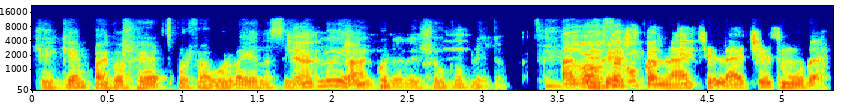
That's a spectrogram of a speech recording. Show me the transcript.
Chequen Paco Hertz, por favor, vayan a seguirlo y ahí el show completo. Paco Hertz con la H, la H es muda.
